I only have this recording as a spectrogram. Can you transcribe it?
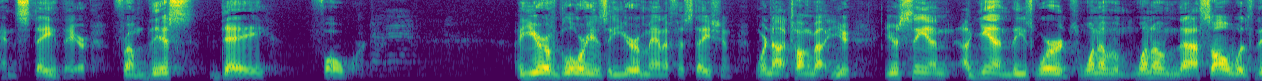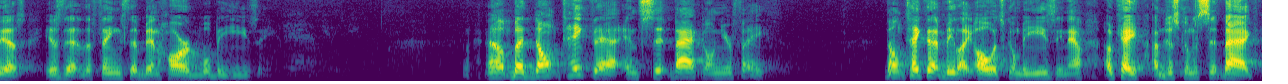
and stay there from this day forward. A year of glory is a year of manifestation. We're not talking about you. You're seeing again these words. One of them, one of them that I saw was this: is that the things that have been hard will be easy. Now, but don't take that and sit back on your faith. Don't take that and be like, oh, it's going to be easy now. Okay, I'm just going to sit back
